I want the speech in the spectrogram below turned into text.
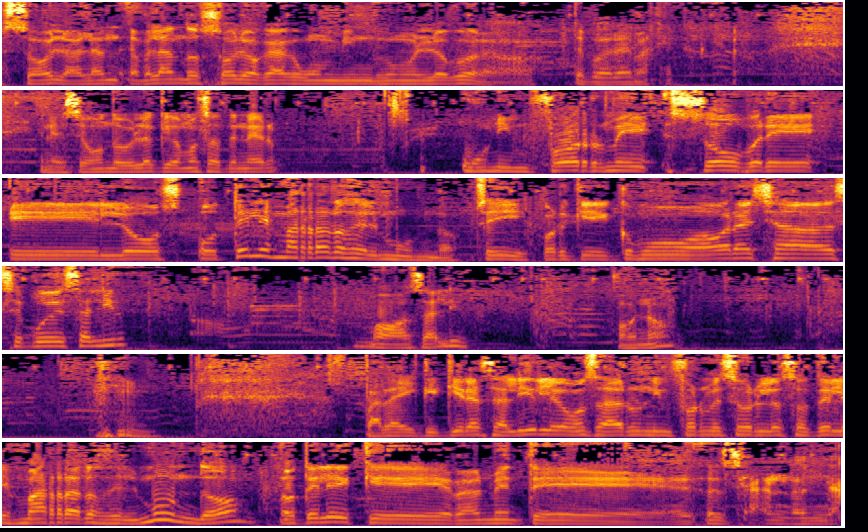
solo, hablando, hablando solo acá como un, como un loco, no, te podrás imaginar. En el segundo bloque vamos a tener un informe sobre eh, los hoteles más raros del mundo. Sí, porque como ahora ya se puede salir, vamos a salir. ¿O no? Para el que quiera salir le vamos a dar un informe sobre los hoteles más raros del mundo. Hoteles que realmente, o sea, no, no,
